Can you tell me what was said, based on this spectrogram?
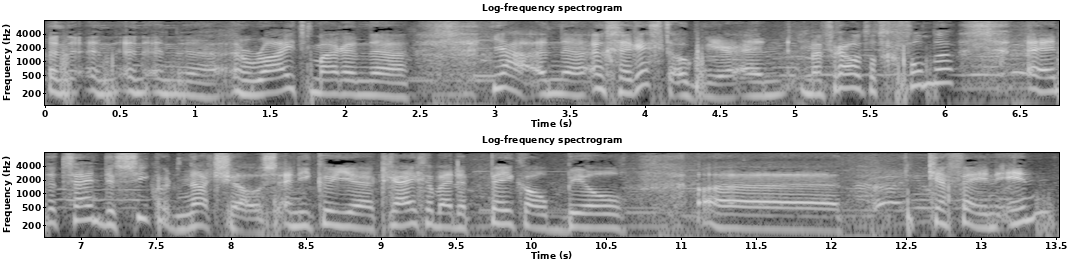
een, een, een, een, ride, maar een, ja, een, een gerecht ook weer. En mijn vrouw had dat gevonden. En dat zijn de Secret Nachos. En die kun je krijgen bij de Peco Bill Café Inn.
